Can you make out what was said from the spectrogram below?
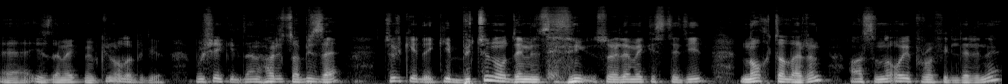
e, izlemek mümkün olabiliyor. Bu şekilde harita bize Türkiye'deki bütün o demin söylemek istediğin noktaların aslında oy profillerini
